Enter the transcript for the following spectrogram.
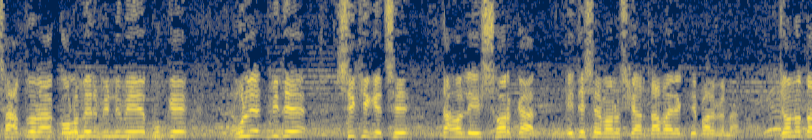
ছাত্ররা কলমের বিনিময়ে বুকে বুলেট বিধে শিখে গেছে, তাহলে এই সরকার এই দেশের মানুষকে আর দাবায় রাখতে পারবে না। জনতা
